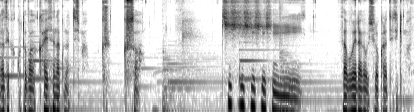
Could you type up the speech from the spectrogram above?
なぜか言葉が返せなくなってしまう。くくそ。キヒヒヒヒザボエラが後ろから出てきます。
